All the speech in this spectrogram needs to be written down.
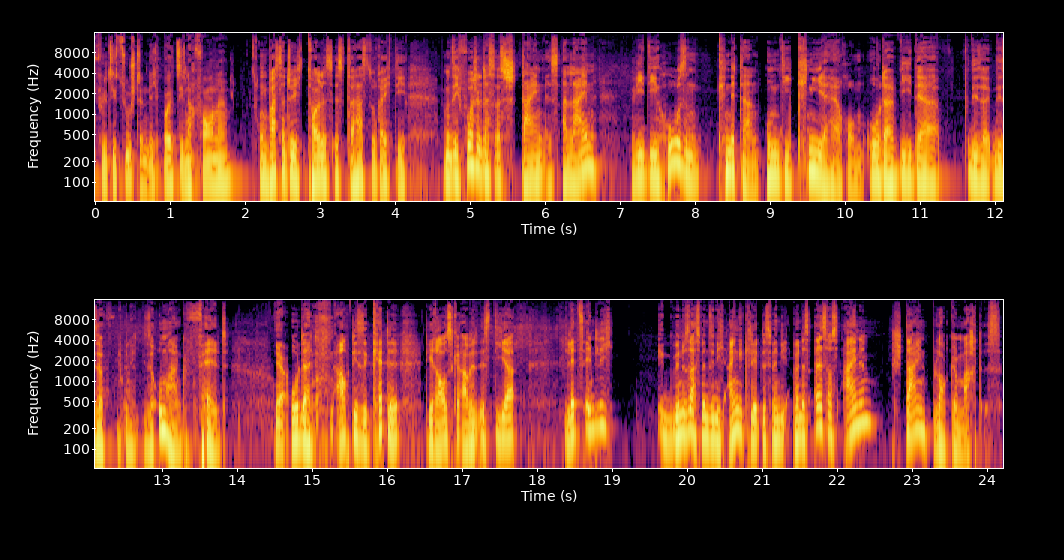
fühlt sich zuständig, beugt sich nach vorne. Und was natürlich toll ist, ist, da hast du recht, die, wenn man sich vorstellt, dass das Stein ist, allein wie die Hosen knittern um die Knie herum oder wie der, dieser, dieser, dieser Umhang fällt Ja. oder auch diese Kette, die rausgearbeitet ist, die ja letztendlich, wenn du sagst, wenn sie nicht angeklebt ist, wenn die, wenn das alles aus einem Steinblock gemacht ist,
